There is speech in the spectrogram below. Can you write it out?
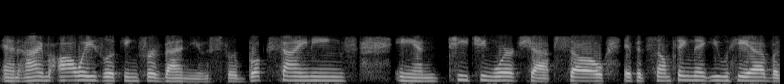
and I'm always looking for venues for book signings and teaching workshops. So if it's something that you have, a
